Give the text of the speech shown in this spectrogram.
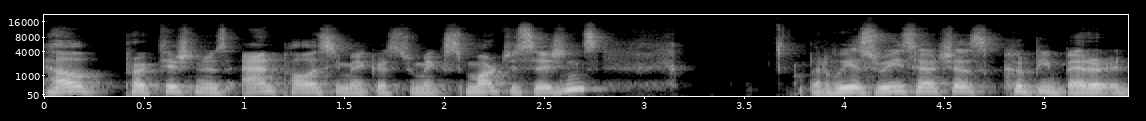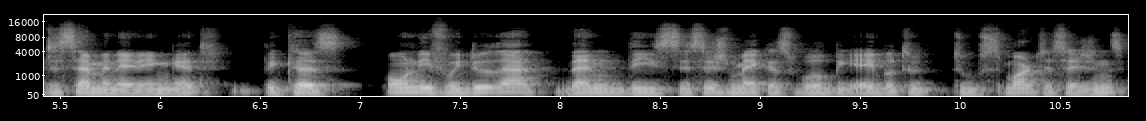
help practitioners and policymakers to make smart decisions. But we as researchers could be better at disseminating it because only if we do that, then these decision makers will be able to do smart decisions.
